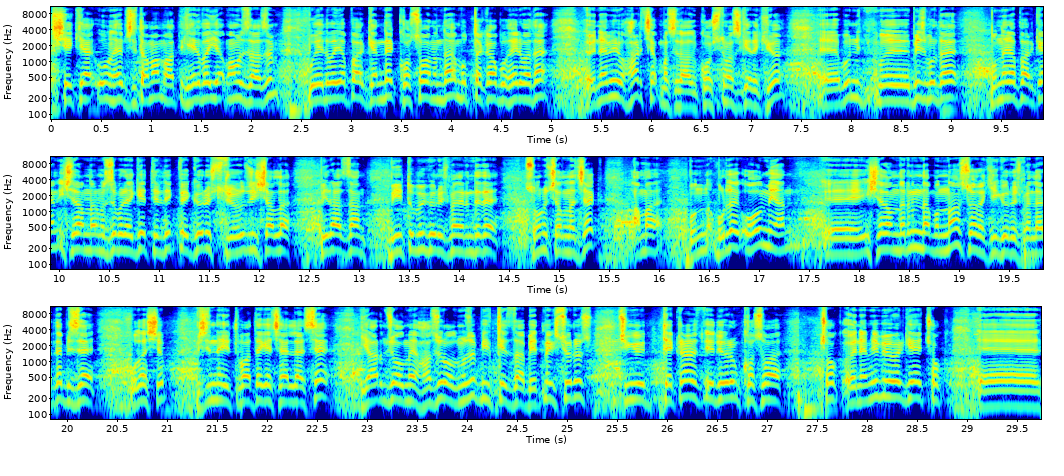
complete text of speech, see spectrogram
şeker, un hepsi tamam artık helvayı yapmamız lazım. Bu helvayı yaparken de Kosova'nın da mutlaka bu helvada önemli bir harç yapması lazım, koşturması gerekiyor. E, bunun, e, biz burada bunları yaparken iş adamlarımızı buraya getirdik ve görüştürüyoruz. İnşallah birazdan B2B görüşmelerinde de sonuç alınacak. Ama bun, burada olmayan e, iş adamlarının da bundan sonraki görüşmelerde bize ulaşıp bizimle irtibata geçerlerse yardımcı olmaya hazır olduğumuzu bir kez daha belirtmek istiyoruz. Çünkü tekrar ediyorum Kosova çok önemli bir bölge, çok e,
